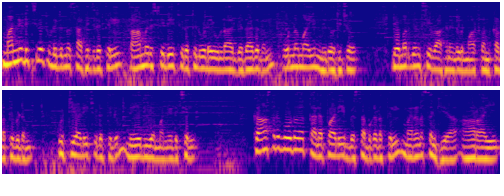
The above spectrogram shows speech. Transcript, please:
മണ്ണിടിച്ചിൽ തുടരുന്ന സാഹചര്യത്തിൽ താമരശ്ശേരി ചുരത്തിലൂടെയുള്ള ഗതാഗതം പൂർണമായും നിരോധിച്ചു. എമർജൻസി വാഹനങ്ങൾ മാത്രം കടത്തിവിടും. കുറ്റ്യാടി ചുരത്തിലും നേരിയ മണ്ണിടിച്ചിൽ. കാസർഗോഡ് തലപ്പാടി ബസ് അപകടത്തിൽ മരണസംഖ്യ ആറായി.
